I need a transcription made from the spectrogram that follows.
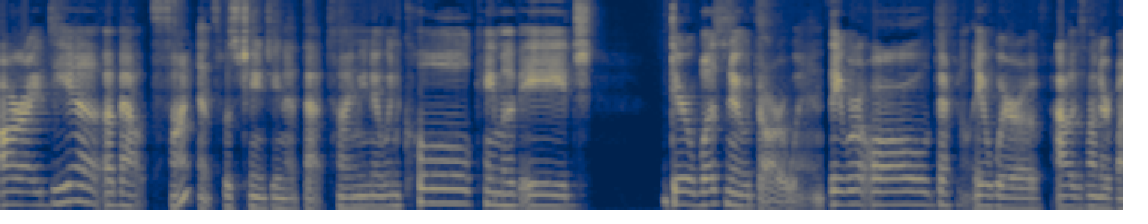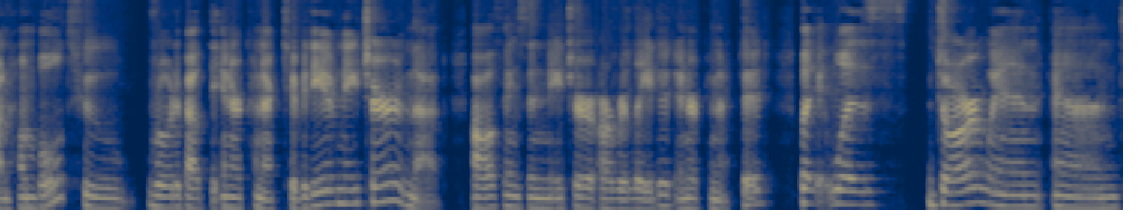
our idea about science was changing at that time. You know, when Cole came of age, there was no Darwin. They were all definitely aware of Alexander von Humboldt, who wrote about the interconnectivity of nature and that all things in nature are related, interconnected. But it was Darwin and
